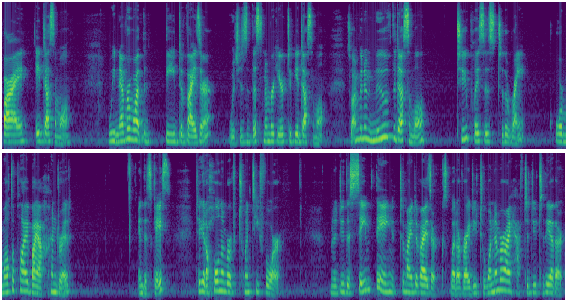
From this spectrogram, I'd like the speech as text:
by a decimal, we never want the, the divisor, which is this number here, to be a decimal. So I'm going to move the decimal two places to the right, or multiply by 100, in this case, to get a whole number of 24. I'm going to do the same thing to my divisor because whatever I do to one number, I have to do to the other.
